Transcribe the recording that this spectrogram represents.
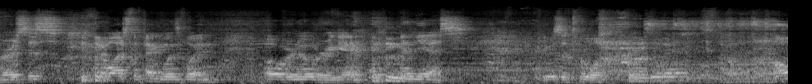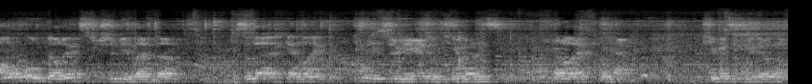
To watch and the Penguins win over and over again, then yes, he was a tool. All old buildings should be left up so that in like hundreds of years when humans or like know humans as we know them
